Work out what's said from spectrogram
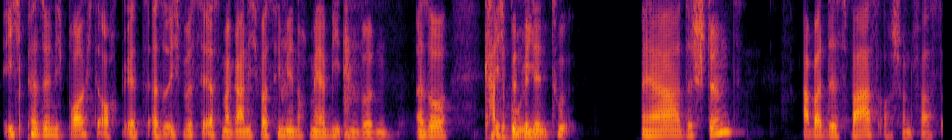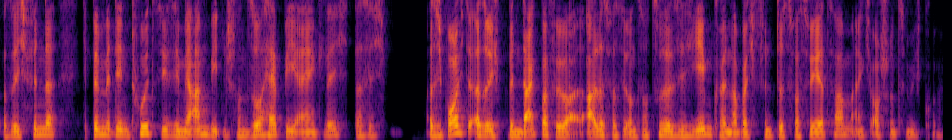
ich persönlich bräuchte auch jetzt, also ich wüsste erstmal gar nicht, was sie mir noch mehr bieten würden. Also Kategorien. ich bin mit den Tools. Ja, das stimmt. Aber das war es auch schon fast. Also ich finde, ich bin mit den Tools, die sie mir anbieten, schon so happy eigentlich, dass ich also ich bräuchte, also ich bin dankbar für alles, was sie uns noch zusätzlich geben können, aber ich finde das, was wir jetzt haben, eigentlich auch schon ziemlich cool.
